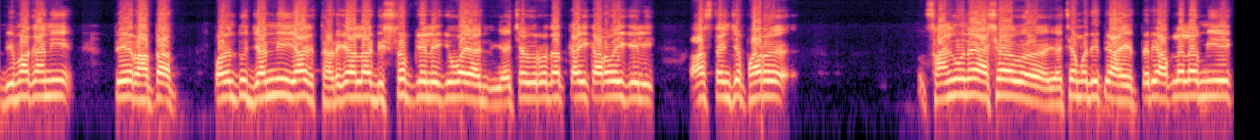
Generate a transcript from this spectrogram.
दिमागाने ते राहतात. परंतु ज्यांनी या थडग्याला डिस्टर्ब केले किंवा या- याच्या विरोधात काही कारवाई केली आज त्यांचे फार सांगू नये अशा याच्यामध्ये ते आहेत. तरी आपल्याला मी एक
